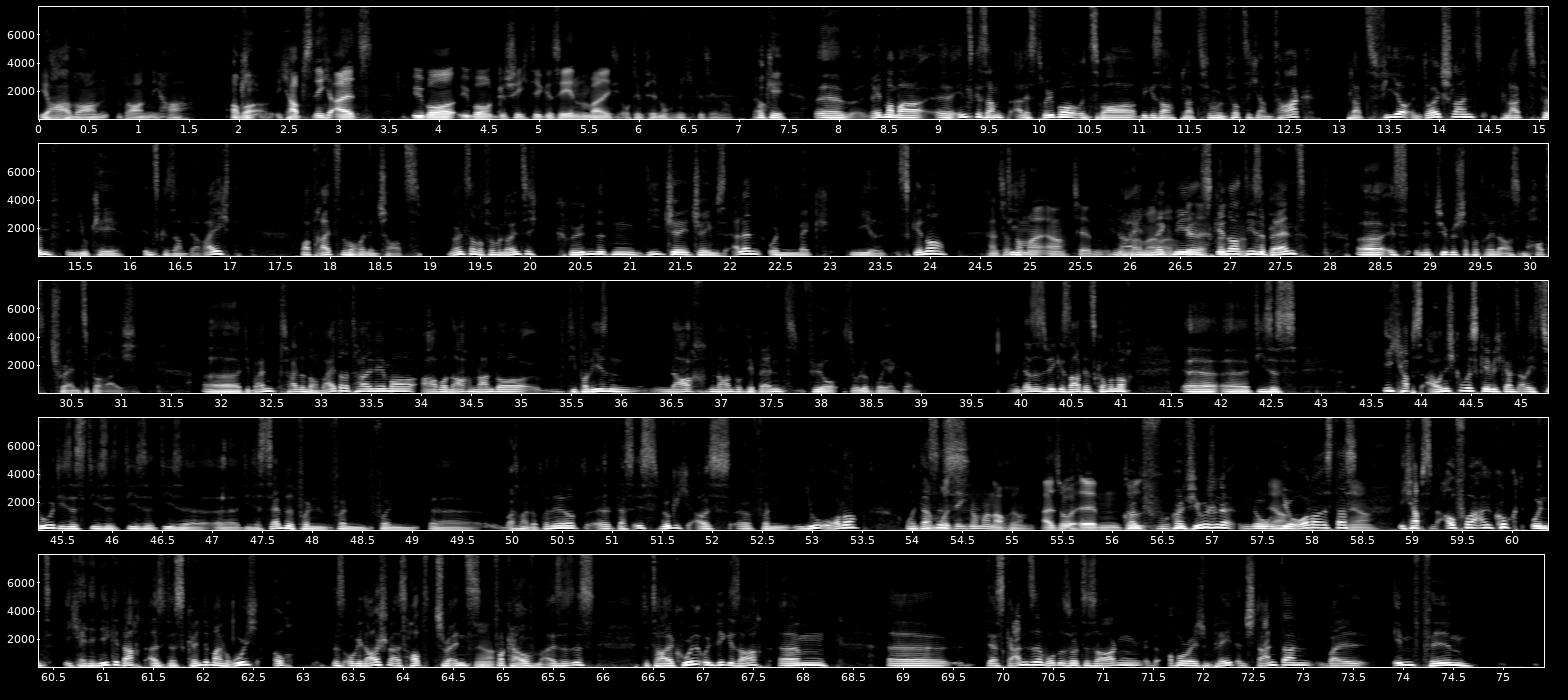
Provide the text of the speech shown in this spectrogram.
ja, waren, waren ja. Aber Okay. ich habe es nicht als über, über Geschichte gesehen, weil ich auch den Film noch nicht gesehen habe. Ja. Okay, äh, reden wir mal äh, insgesamt alles drüber. Und zwar, wie gesagt, Platz 45 am Tag, Platz 4 in Deutschland, Platz 5 in UK insgesamt erreicht. War 13 Wochen in den Charts. 1995 gründeten DJ James Allen und McNeil Skinner. Kannst du das nochmal erzählen? Nein, mal- McNeil bitte. Skinner, diese Band, äh, ist ein typischer Vertreter aus dem Hard Trance-Bereich. Äh, die Band hatte noch weitere Teilnehmer, aber nacheinander, die verließen nacheinander die Band für Soloprojekte. Und das ist, wie gesagt, jetzt kommen wir noch, äh, äh, dieses ich habe es auch nicht gewusst, gebe ich ganz ehrlich zu. Dieses, diese, diese, diese, äh, dieses Sample von, von, von äh, was man da drin hört, äh, das ist wirklich aus äh, von New Order. Und Da das muss ist ich nochmal nachhören. Also, ähm, so, Conf Confusion, äh, New, Ja. New Order ist das. ja. Ich habe es mir auch vorher angeguckt und ich hätte nie gedacht, also das könnte man ruhig auch das Original schon als Hard Trends Ja. verkaufen. Also es ist total cool und wie gesagt, ähm, äh, das Ganze wurde sozusagen, Operation Blade entstand dann, weil im Film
